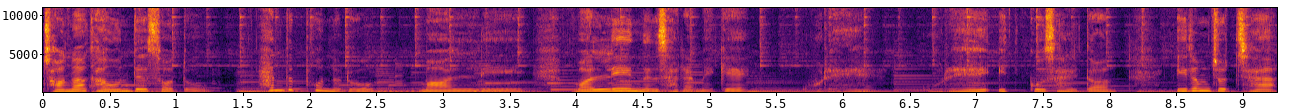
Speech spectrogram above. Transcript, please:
전화 가운데서도 핸드폰으로 멀리 멀리 있는 사람에게 오래 오래 잊고 살던 이름조차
